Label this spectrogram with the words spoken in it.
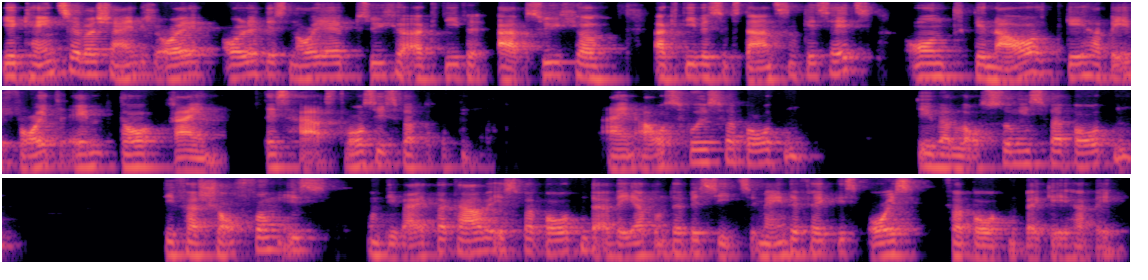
Ihr kennt ja wahrscheinlich alle, alle das neue psychoaktive, äh, psychoaktive Substanzengesetz und genau GHB fällt eben da rein. Das heißt, was ist verboten? Ein Ausfuhr ist verboten, die Überlassung ist verboten, die Verschaffung ist und die Weitergabe ist verboten, der Erwerb und der Besitz. Im Endeffekt ist alles verboten bei GHB.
